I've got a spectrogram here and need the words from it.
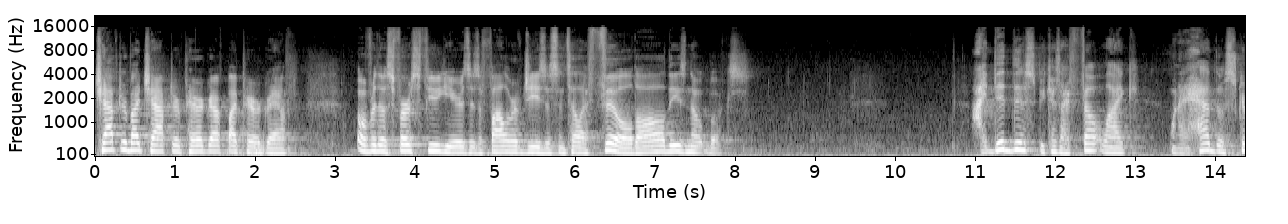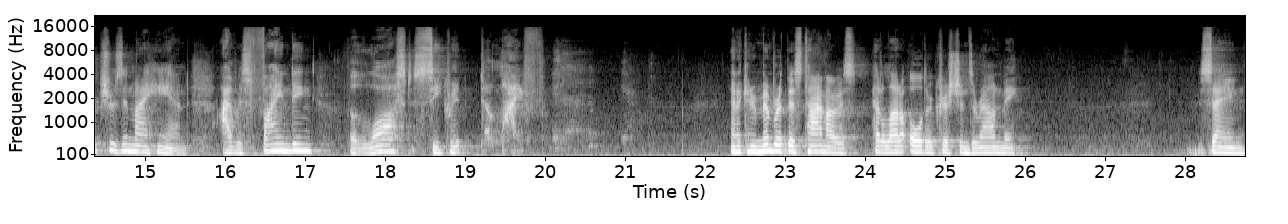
Chapter by chapter, paragraph by paragraph, over those first few years as a follower of Jesus until I filled all these notebooks. I did this because I felt like when I had those scriptures in my hand, I was finding the lost secret to life. And I can remember at this time I was had a lot of older Christians around me saying,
